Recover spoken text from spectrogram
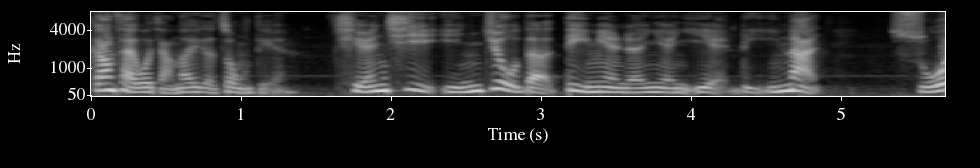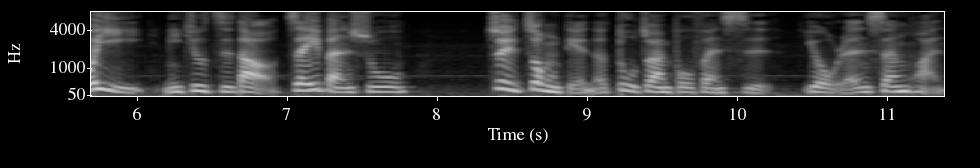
刚才我讲到一个重点。前期营救的地面人员也罹难，所以你就知道这一本书最重点的杜撰部分是有人生还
